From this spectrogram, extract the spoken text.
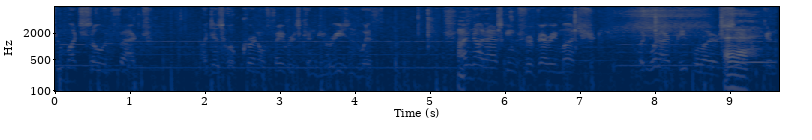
Too much so, in fact. I just hope Colonel Favors can be reasoned with. I'm not asking for very much, but when our people are Ah. sick and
